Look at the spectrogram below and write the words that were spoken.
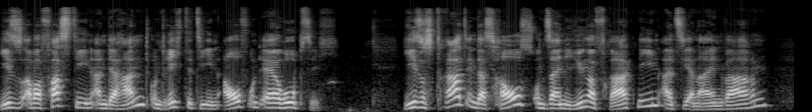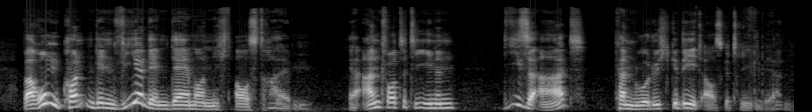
Jesus aber fasste ihn an der Hand und richtete ihn auf und er erhob sich. Jesus trat in das Haus und seine Jünger fragten ihn, als sie allein waren, warum konnten denn wir den Dämon nicht austreiben? Er antwortete ihnen, diese Art kann nur durch Gebet ausgetrieben werden.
